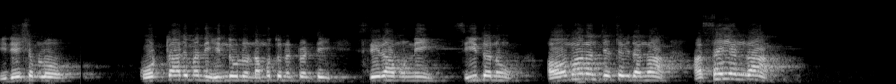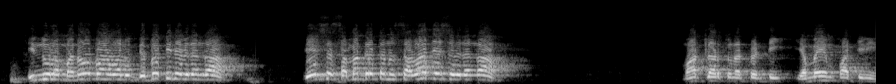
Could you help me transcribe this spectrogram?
ఈ దేశంలో కోట్లాది మంది హిందువులు నమ్ముతున్నటువంటి శ్రీరాముణ్ణి సీతను అవమానం చేసే విధంగా అసహ్యంగా హిందువుల మనోభావాలు దెబ్బతినే విధంగా దేశ సమగ్రతను సవా చేసే విధంగా మాట్లాడుతున్నటువంటి ఎంఐఎం పార్టీని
